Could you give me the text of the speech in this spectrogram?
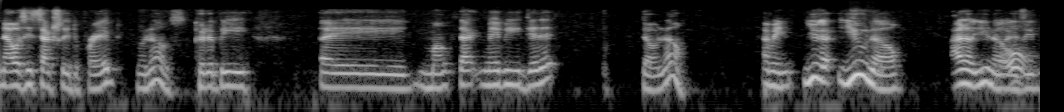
Now, is he sexually depraved? Who knows? Could it be a monk that maybe did it? Don't know. I mean, you you know, I know you know. Is he?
